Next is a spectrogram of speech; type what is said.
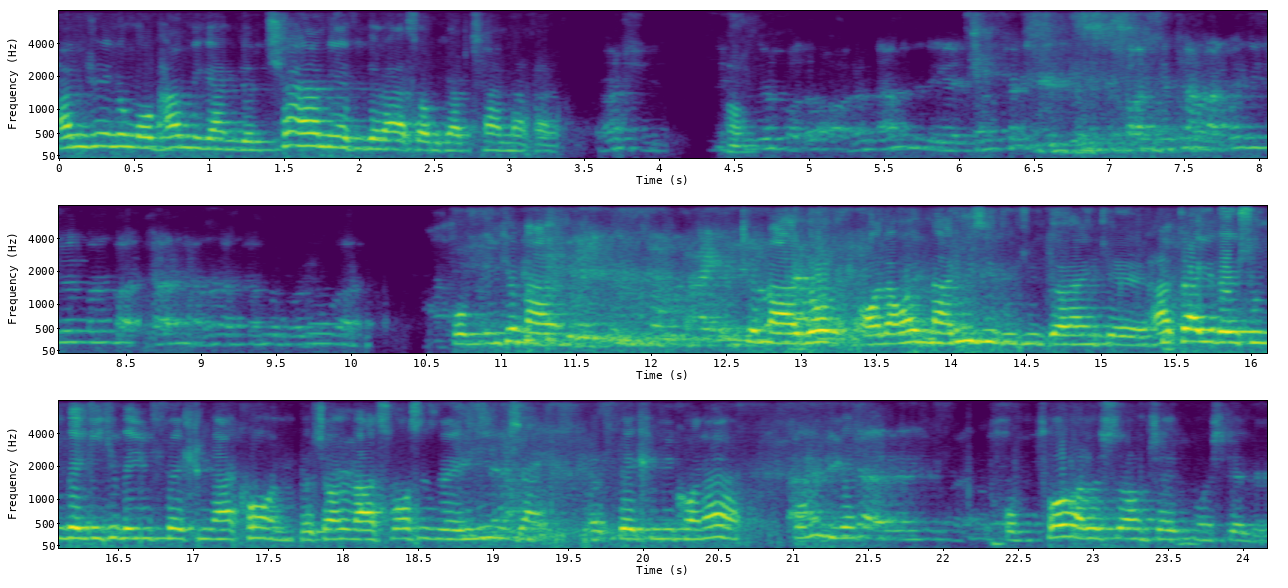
همینجوری اینو مبهم نگه میداره. چه اهمیتی داره اصحاب کف چند نفر؟ خدا آره نمیده دیگه. چون خواسته تمرکز ایجاد کنه بدتر همه رفتن دوباره خب اینکه مر... که مردم آدم های مریضی وجود دارن که حتی اگه بهشون بگی که به این فکر نکن دچار وسواس ذهنی میشن فکر می‌کنن خب دیگه خب تو حالا شما چه مشکل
